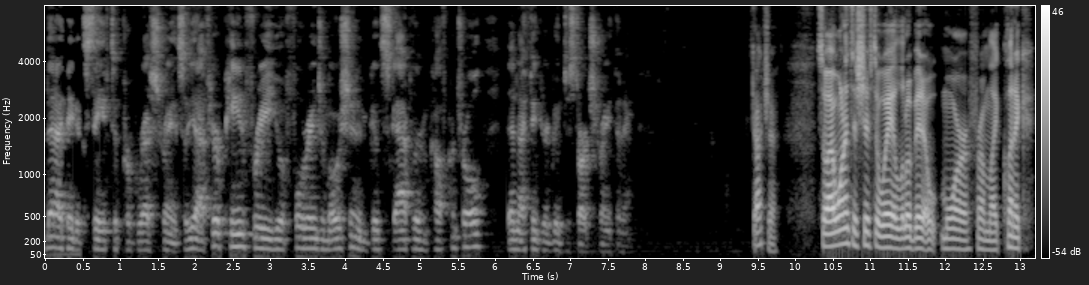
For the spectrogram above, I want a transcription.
then I think it's safe to progress strength. So yeah, if you're pain free, you have full range of motion and good scapular and cuff control, then I think you're good to start strengthening. Gotcha. So I wanted to shift away a little bit more from like clinic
